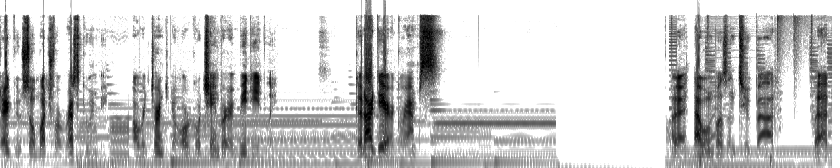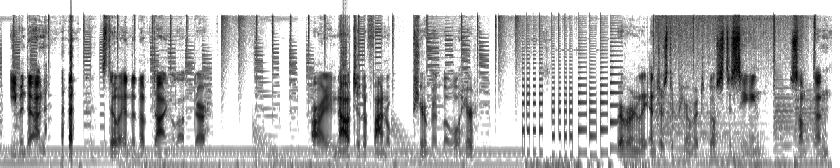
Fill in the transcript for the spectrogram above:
Thank you so much for rescuing me. I'll return to the Oracle Chamber immediately. Good idea, Gramps. Okay, that one wasn't too bad. But even then, still ended up dying a lot there. Alright, now to the final pyramid level here. Reverently enters the pyramid, goes to seeing something.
